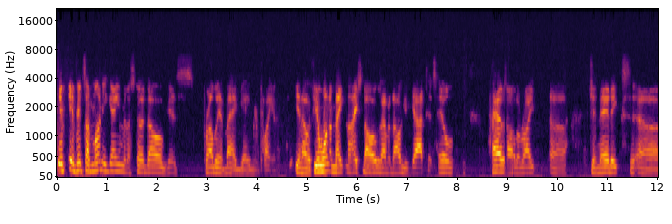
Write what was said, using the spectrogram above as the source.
yeah. if if it's a money game and a stud dog, it's probably a bad game you're playing. You know, if you want to make nice dogs, have a dog you've got that's healthy, has all the right uh, genetics, uh,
